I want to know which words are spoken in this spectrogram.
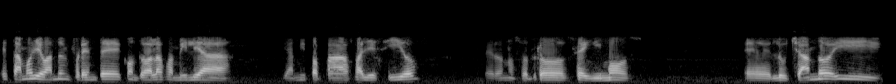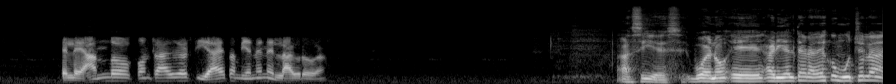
estamos llevando enfrente con toda la familia. Ya mi papá ha fallecido, pero nosotros seguimos eh, luchando y peleando contra adversidades también en el agro. Así es. Bueno, eh, Ariel, te agradezco mucho la,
